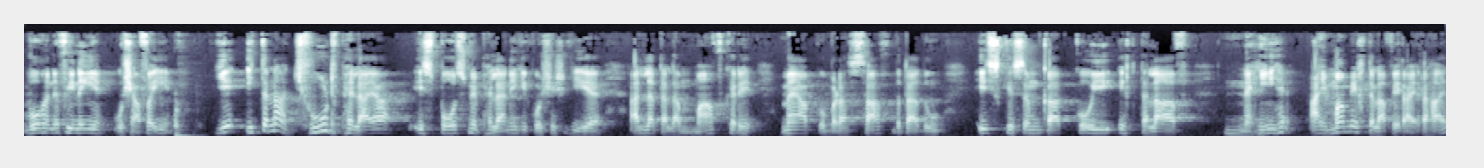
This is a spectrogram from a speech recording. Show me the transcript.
وہ حنفی نہیں ہے وہ شافعی ہیں۔ یہ اتنا جھوٹ پھیلایا، اس پوسٹ میں پھیلانے کی کوشش کی ہے۔ اللہ تعالیٰ معاف کرے۔ میں آپ کو بڑا صاف بتا دوں، اس قسم کا کوئی اختلاف نہیں ہے۔ آئمہ میں اختلاف رائے رہا ہے۔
